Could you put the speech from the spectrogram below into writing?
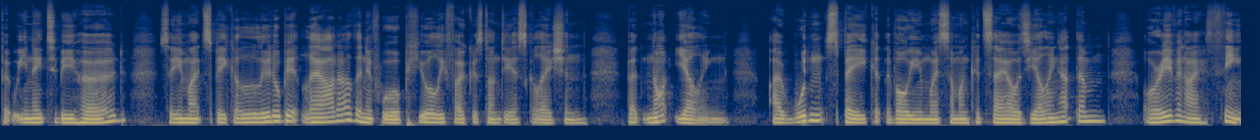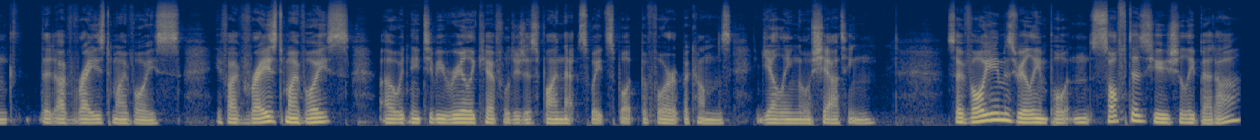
but we need to be heard. So you might speak a little bit louder than if we were purely focused on de escalation, but not yelling. I wouldn't speak at the volume where someone could say I was yelling at them, or even I think that I've raised my voice. If I've raised my voice, I would need to be really careful to just find that sweet spot before it becomes yelling or shouting. So, volume is really important. Softer is usually better,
